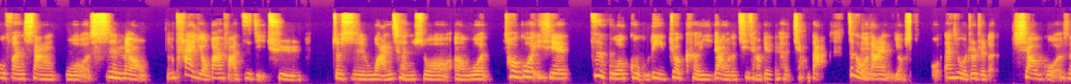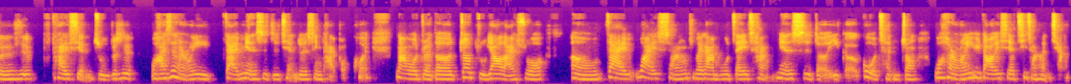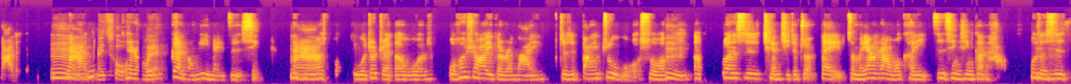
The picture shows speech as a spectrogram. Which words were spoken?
部分上我是没有不太有办法自己去就是完成说，呃，我透过一些自我鼓励就可以让我的气场变得很强大。这个我当然有试过，但是我就觉得效果真的是不太显著，就是我还是很容易在面试之前就是心态崩溃。那我觉得就主要来说，嗯，在外商储备干部这一场面试的一个过程中，我很容易遇到一些气场很强大的人。嗯，那没错，更容易更容易没自信。那我就觉得我我会需要一个人来，就是帮助我说，嗯嗯，无论是前期的准备，怎么样让我可以自信心更好，或者是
